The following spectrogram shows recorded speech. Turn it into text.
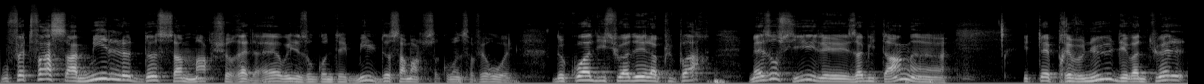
vous faites face à 1200 marches raides. Eh oui, ils ont compté 1200 marches, ça commence à faire haut. hein. De quoi dissuader la plupart, mais aussi les habitants euh, étaient prévenus d'éventuels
